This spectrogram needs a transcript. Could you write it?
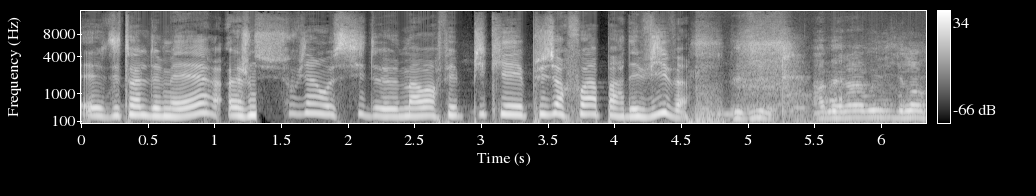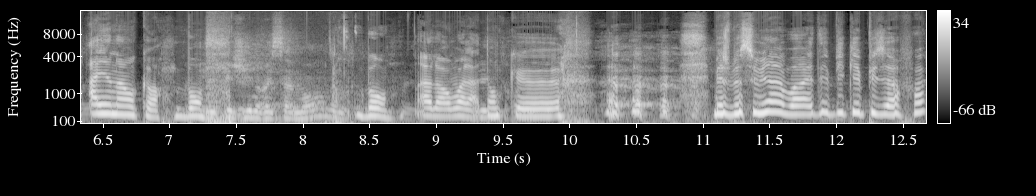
les étoiles de mer. Euh, je me souviens aussi de m'avoir fait piquer plusieurs fois par des vives. Des vives Ah, mais là, oui, il y en a. Ah, il y en a encore. Bon. Des récemment. Bon, alors voilà. Donc, euh... mais je me souviens avoir été piqué plusieurs fois.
